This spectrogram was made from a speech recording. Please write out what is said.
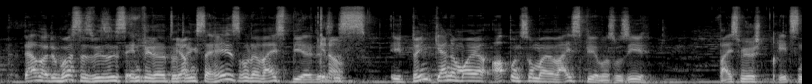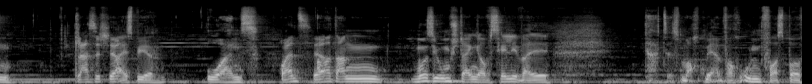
ja, aber du weißt es, es ist entweder du ja. trinkst ein helles oder Weißbier. Das genau. Ist, ich trinke gerne mal ab und zu mal Weißbier, was weiß ich. Weißwürst, Brezen. Klassisch, ja. Weißbier. Ohrens. Ohrens, ja. Aber dann muss ich umsteigen aufs Helle, weil das macht mir einfach unfassbar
